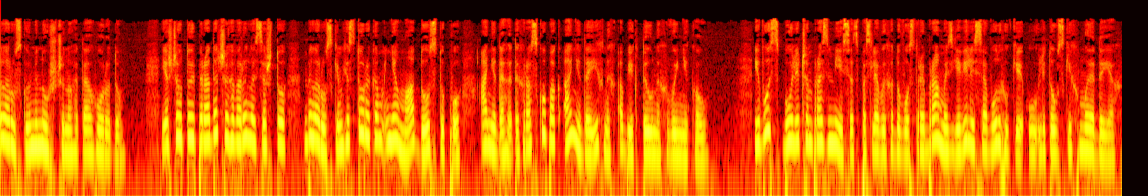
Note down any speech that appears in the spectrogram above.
беларускую мінушчыну гэтага гораду яшчэ ў той перадачы гаварылася што беларускім гісторыкам няма доступу ані да гэтых раскопак ані да іхных аб'ектыўных вынікаў. І вось болей чым праз месяц пасля выхаду вострай брамы з'явіліся водгукі ў літоўскіх медыях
